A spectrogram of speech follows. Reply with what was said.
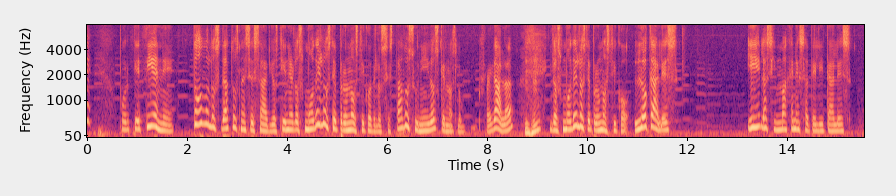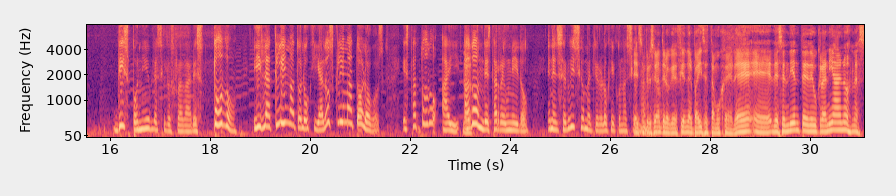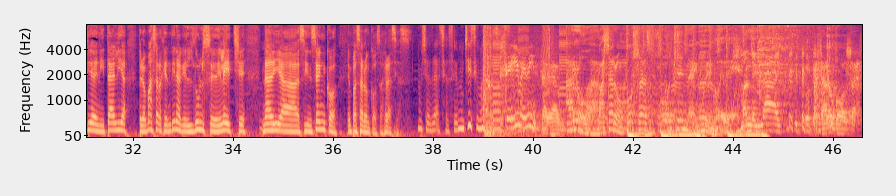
Porque tiene todos los datos necesarios, tiene los modelos de pronóstico de los Estados Unidos, que nos lo regala, los modelos de pronóstico locales y las imágenes satelitales disponibles y los radares. Todo. Y la climatología, los climatólogos. Está todo ahí. ¿A dónde está reunido? En el Servicio Meteorológico Nacional. Es impresionante lo que defiende el país esta mujer. ¿eh? Eh, descendiente de ucranianos, nacida en Italia, pero más argentina que el dulce de leche. Nadia Sinsenko, en Pasaron Cosas. Gracias. Muchas gracias. ¿eh? Muchísimas gracias. Seguime en Instagram. Arroba pasaron cosas 899. Manden like. Pasaron cosas.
